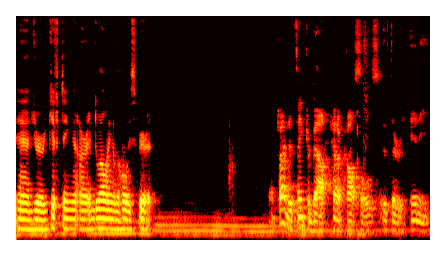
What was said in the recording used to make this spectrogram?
and your gifting or indwelling of the Holy Spirit. I'm trying to think about Pentecostals, if there's any,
